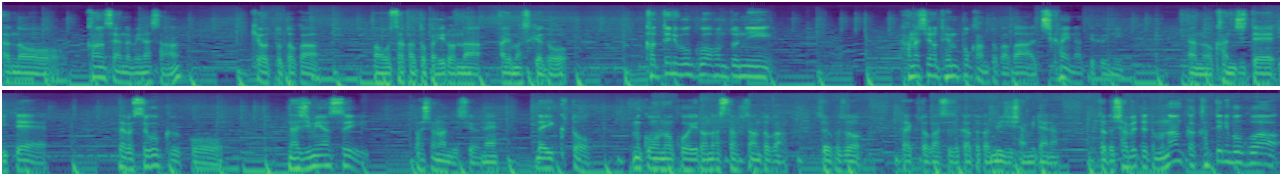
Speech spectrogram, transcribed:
あの、関西の皆さん、京都とか、まあ、大阪とかいろんなありますけど、勝手に僕は本当に、話のテンポ感とかが近いなっていうふうに、あの、感じていて、だからすごくこう、馴染みやすい場所なんですよね。で、行くと、向こうのこういろんなスタッフさんとか、それこそ体育とか鈴鹿とかミュージシャンみたいな人と喋っててもなんか勝手に僕は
